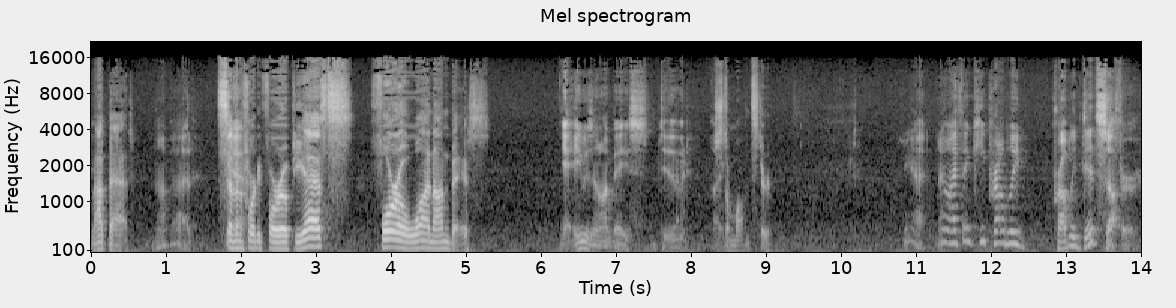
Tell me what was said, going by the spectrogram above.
Not bad. Not bad. 744 OPS, 401 on base. Yeah, he was an on base dude. Just a monster. Yeah, no, I think he probably probably did suffer.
